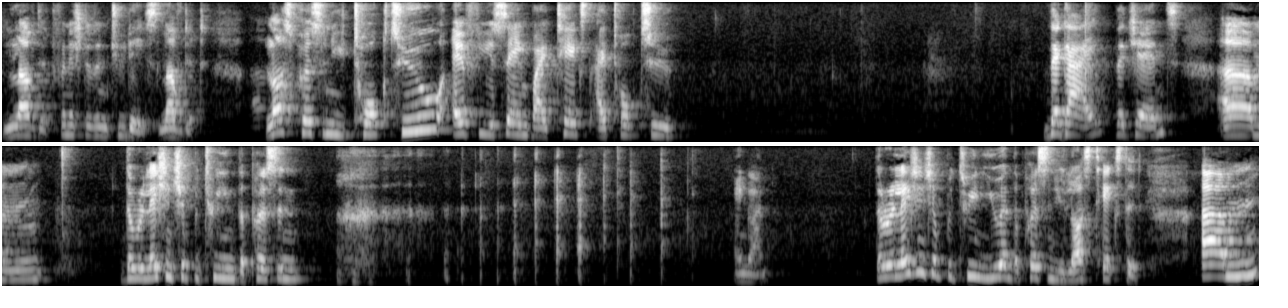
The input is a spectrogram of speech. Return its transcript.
Loved it. Finished it in two days. Loved it last person you talk to if you're saying by text i talk to the guy the gent um, the relationship between the person hang on the relationship between you and the person you last texted um,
